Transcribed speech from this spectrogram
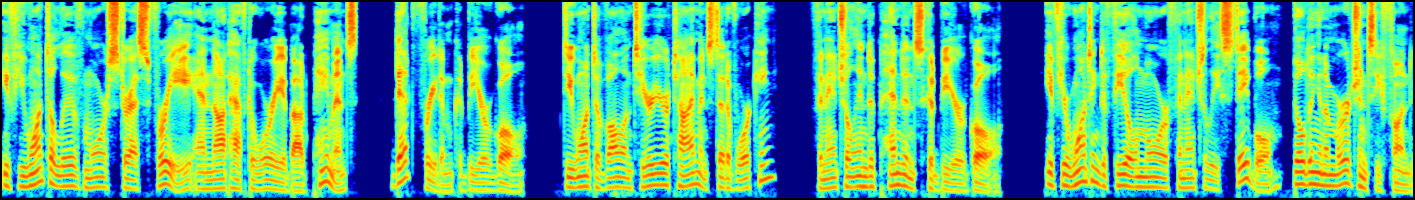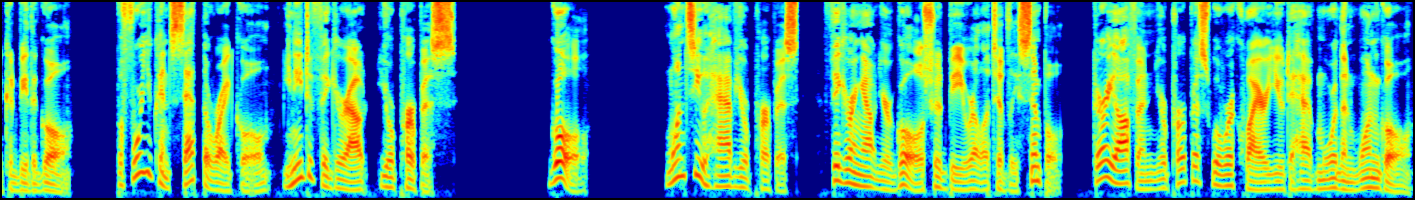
If you want to live more stress free and not have to worry about payments, debt freedom could be your goal. Do you want to volunteer your time instead of working? Financial independence could be your goal. If you're wanting to feel more financially stable, building an emergency fund could be the goal. Before you can set the right goal, you need to figure out your purpose. Goal. Once you have your purpose, figuring out your goal should be relatively simple. Very often, your purpose will require you to have more than one goal.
